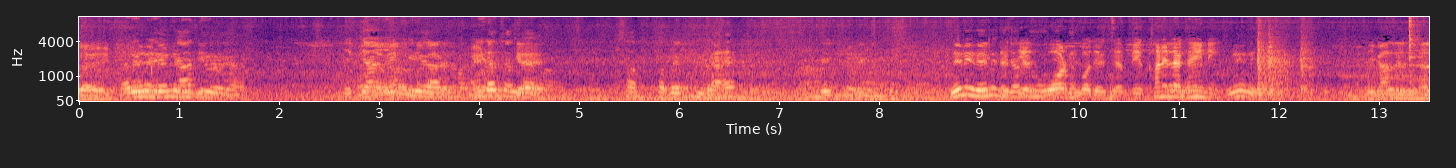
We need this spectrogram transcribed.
अरे क्या दियो यार? ये क्या है? देखिए यार अंडा चल रहा है? सब सफ़ेद क्या है? नहीं नहीं नहीं देखिए वॉर्म को देखिए। अब ये खाने लायक है ही नहीं। नहीं नहीं। निकाल दे सर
